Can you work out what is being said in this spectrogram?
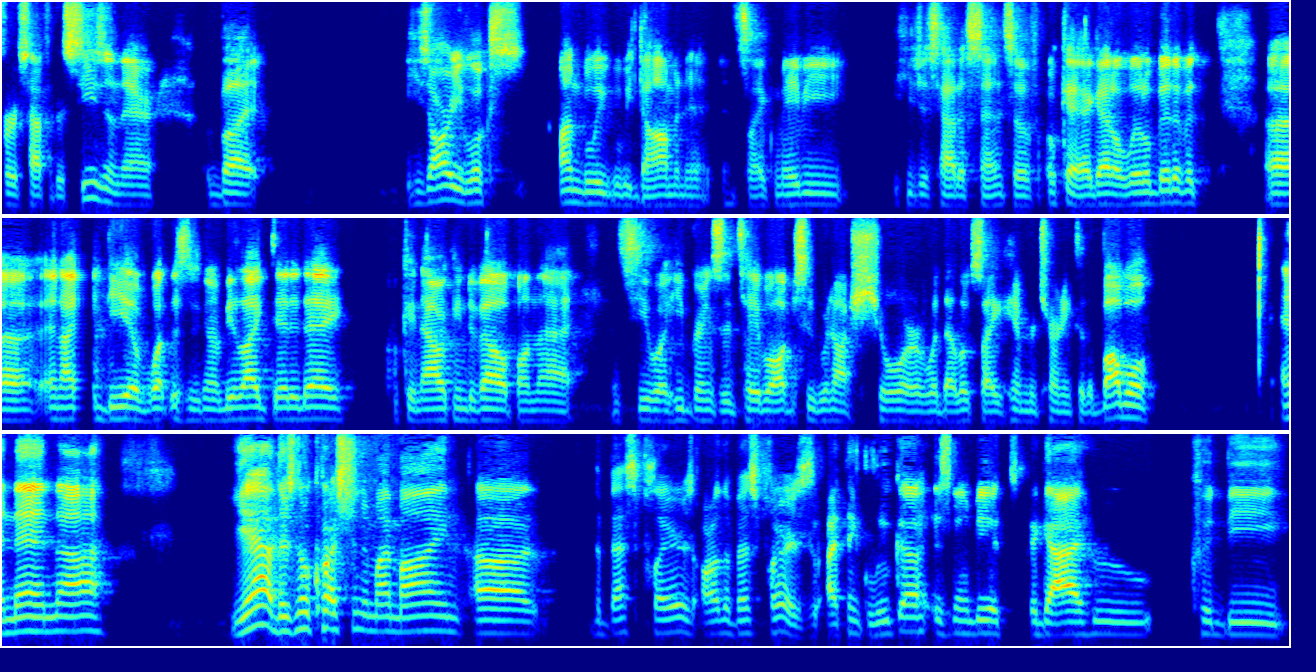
first half of the season there, but he's already looks unbelievably dominant. It's like maybe he just had a sense of okay, I got a little bit of a uh, an idea of what this is going to be like day to day. Okay, now I can develop on that and see what he brings to the table. Obviously, we're not sure what that looks like. Him returning to the bubble, and then uh, yeah, there's no question in my mind. Uh, the best players are the best players. I think Luka is going to be a, a, guy who could be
